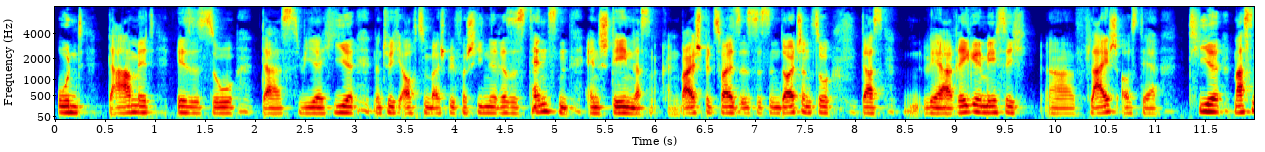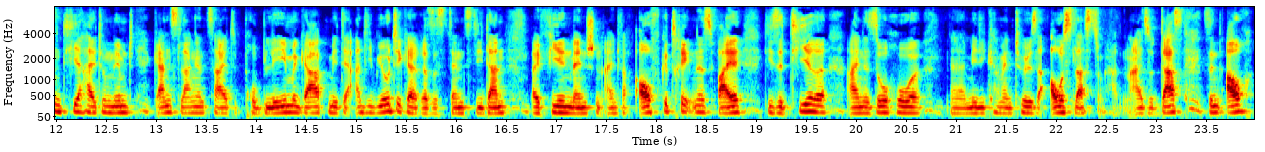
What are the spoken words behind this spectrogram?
und damit ist es so, dass wir hier natürlich auch zum Beispiel verschiedene Resistenzen entstehen lassen können. Beispielsweise ist es in Deutschland so, dass wer regelmäßig äh, Fleisch aus der Tier, Massentierhaltung nimmt, ganz lange Zeit Probleme gab mit der Antibiotikaresistenz, die dann bei vielen Menschen einfach aufgetreten ist, weil diese Tiere eine so hohe äh, medikamentöse Auslastung hatten. Also das sind auch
